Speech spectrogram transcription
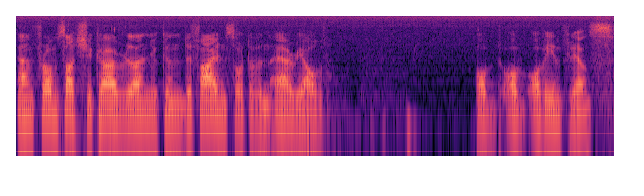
and from such a curve then you can define sort of an area of of, of, of influence.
